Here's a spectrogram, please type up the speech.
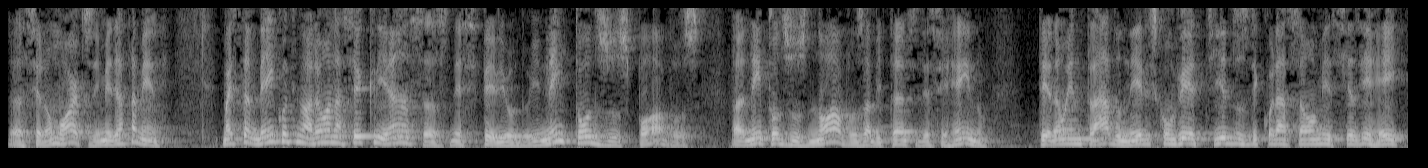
uh, serão mortos imediatamente. Mas também continuarão a nascer crianças nesse período, e nem todos os povos, uh, nem todos os novos habitantes desse reino terão entrado neles convertidos de coração ao Messias e Rei,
